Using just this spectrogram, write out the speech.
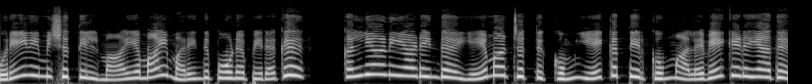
ஒரே நிமிஷத்தில் மாயமாய் மறைந்து போன பிறகு கல்யாணி அடைந்த ஏமாற்றத்துக்கும் ஏக்கத்திற்கும் அளவே கிடையாது.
